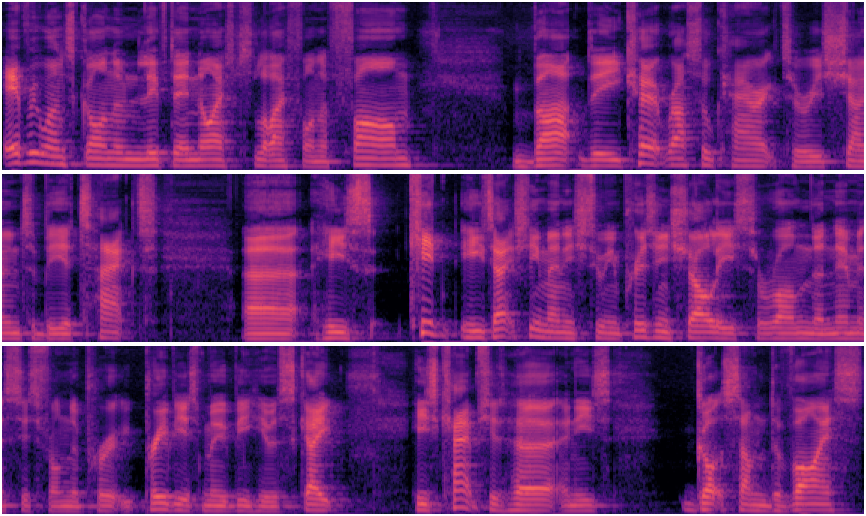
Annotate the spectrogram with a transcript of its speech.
everyone's gone and lived their nice life on a farm, but the Kurt Russell character is shown to be attacked. Uh, he's kid. He's actually managed to imprison Charlize Theron, the nemesis from the pre- previous movie. He escaped. He's captured her and he's got some device,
